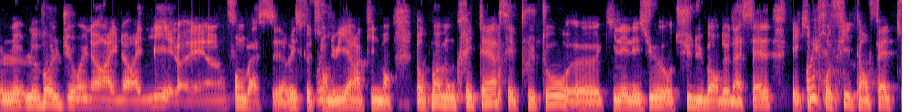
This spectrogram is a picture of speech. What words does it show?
le, le, vol dure une heure à une heure et demie et, un enfant va, risque de s'ennuyer rapidement. Donc moi mon critère c'est plutôt qu'il ait les yeux au-dessus du bord de nacelle et qu'il profite en fait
